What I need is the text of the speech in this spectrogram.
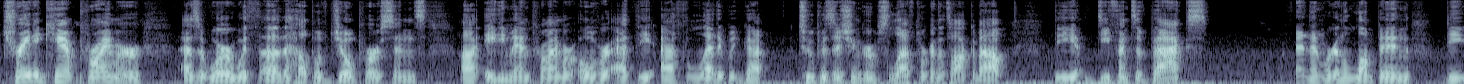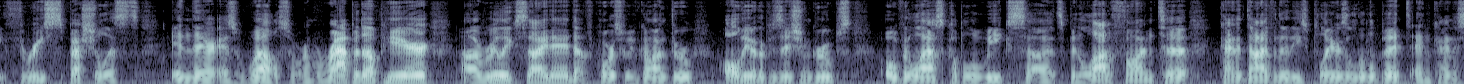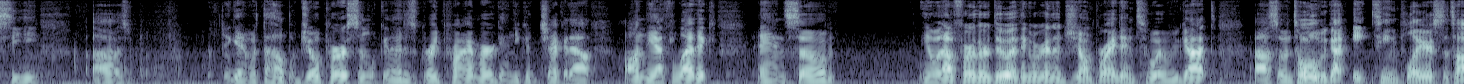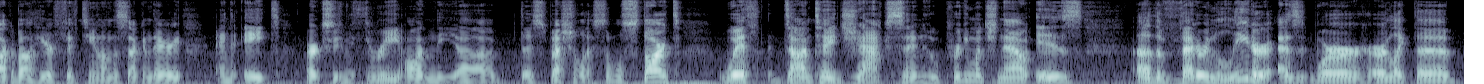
training camp primer, as it were, with uh, the help of Joe Person's uh, 80 man primer over at the Athletic. We've got two position groups left. We're going to talk about the defensive backs, and then we're going to lump in the three specialists in there as well. So we're going to wrap it up here. Uh, really excited. Of course, we've gone through all the other position groups over the last couple of weeks. Uh, it's been a lot of fun to kind of dive into these players a little bit and kind of see, uh, again, with the help of Joe Person, looking at his great primer. Again, you can check it out on The Athletic. And so, you know, without further ado, I think we're going to jump right into it. We got, uh, so in total, we've got 18 players to talk about here 15 on the secondary and 8, or excuse me, 3 on the, uh, the specialist. So we'll start with Donte Jackson, who pretty much now is uh, the veteran leader, as it were, or like the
